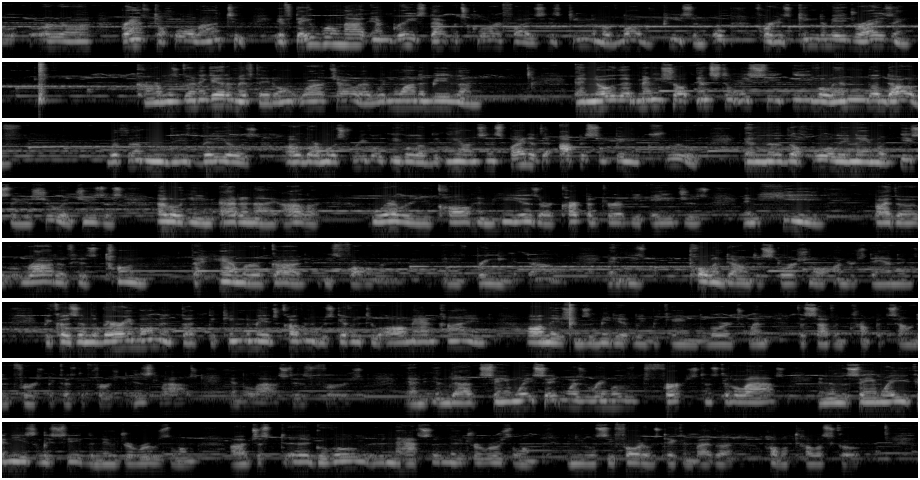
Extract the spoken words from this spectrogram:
or uh, branch to hold on to. If they will not embrace that which glorifies his kingdom of love, peace, and hope for his kingdom age rising, Karma's going to get them if they don't watch out. I wouldn't want to be them. And know that many shall instantly see evil in the dove within these videos of our most regal eagle of the eons, in spite of the opposite being true. In the, the holy name of Isa, Yeshua, Jesus, Elohim, Adonai, Allah, whoever you call him, he is our carpenter of the ages, and he, by the rod of his tongue, the hammer of God, he's following it and he's bringing it down and he's pulling down distortional understandings. Because in the very moment that the kingdom age covenant was given to all mankind, all nations immediately became the Lord's when the seventh trumpet sounded first because the first is last and the last is first. And in that same way, Satan was removed first instead of last. And in the same way, you can easily see the New Jerusalem. Uh, just uh, Google NASA New Jerusalem, and you will see photos taken by the Hubble telescope.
